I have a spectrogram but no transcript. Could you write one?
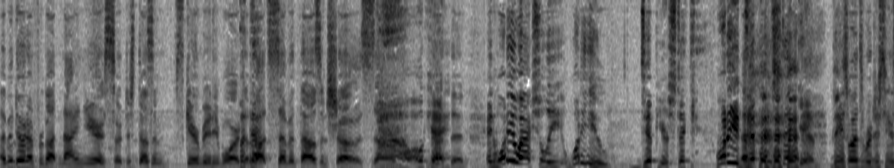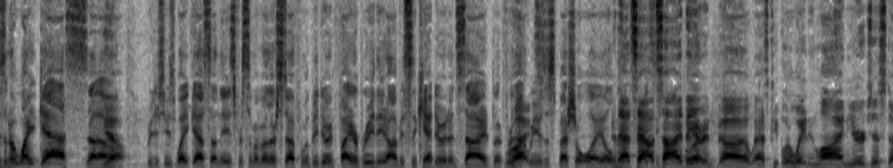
I've been doing it for about nine years, so it just doesn't scare me anymore. I've But done that- about 7,000 shows. So Wow. Okay. nothing. And what do you actually? What do you dip your stick? What do you dip your stick in? These ones we're just using a white gas. So Yeah. We just use white gas on these for some of our other stuff. We'll be doing fire breathing. Obviously can't do it inside, but for Right. that we use a special oil. And that's that's nice outside there, and uh, as people are waiting in line, you're just uh,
